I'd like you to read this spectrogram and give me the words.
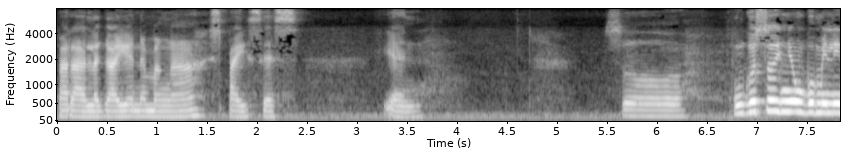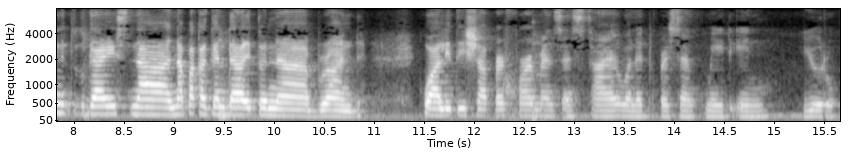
para lagayan ng mga spices. Yan. So, kung gusto niyo bumili nito guys, na napakaganda ito na brand. Quality siya, performance and style, 100% made in Europe.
